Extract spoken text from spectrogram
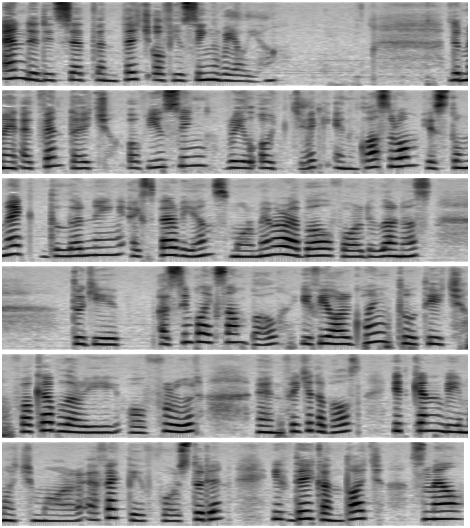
and the disadvantage of using realia? The main advantage of using real object in classroom is to make the learning experience more memorable for the learners. To give a simple example, if you are going to teach vocabulary of fruit and vegetables, it can be much more effective for students if they can touch, smell,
